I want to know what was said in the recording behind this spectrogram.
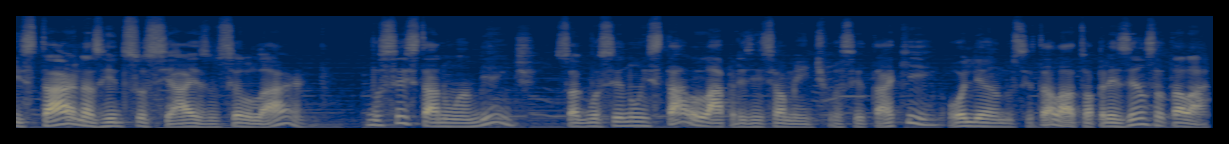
Estar nas redes sociais, no celular, você está num ambiente. Só que você não está lá presencialmente, você está aqui, olhando, você está lá, tua presença está lá.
